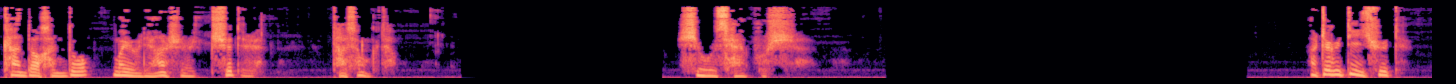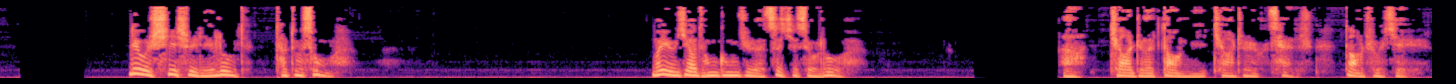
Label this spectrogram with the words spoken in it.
看到很多没有粮食吃的人，他送给他，修财布施。这个地区的六七十里路的，他都送啊。没有交通工具啊，自己走路啊。啊，挑着稻米，挑着菜的时候，到处结缘。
